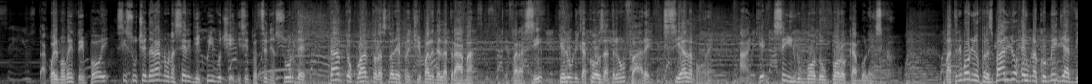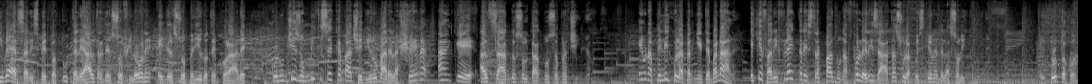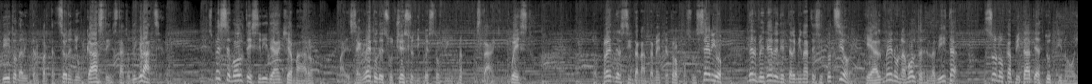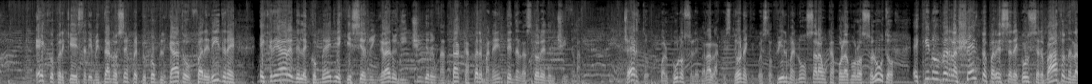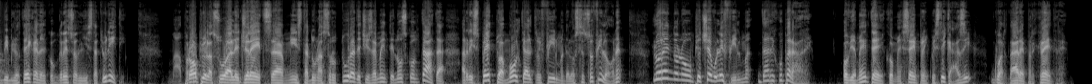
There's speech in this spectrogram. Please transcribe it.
Da quel momento in poi si succederanno una serie di equivoci e di situazioni assurde, tanto quanto la storia principale della trama, che farà sì che l'unica cosa a trionfare sia l'amore, anche se in un modo un po' roccambolesco. Matrimonio per sbaglio è una commedia diversa rispetto a tutte le altre del suo filone e del suo periodo temporale, con un Jason Mix capace di rubare la scena anche alzando soltanto un sopracciglio. È una pellicola per niente banale, e che fa riflettere strappando una folle risata sulla questione della solitudine. Il tutto condito dall'interpretazione di un cast in stato di grazia. Spesse volte si ride anche amaro, ma il segreto del successo di questo film sta anche in questo. Non prendersi dannatamente troppo sul serio nel vedere determinate situazioni che almeno una volta nella vita sono capitate a tutti noi. Ecco perché sta diventando sempre più complicato fare ridere e creare delle commedie che siano in grado di incidere un'attacca permanente nella storia del cinema. Certo, qualcuno solleverà la questione che questo film non sarà un capolavoro assoluto e che non verrà scelto per essere conservato nella biblioteca del Congresso degli Stati Uniti. Ma proprio la sua leggerezza, mista ad una struttura decisamente non scontata rispetto a molti altri film dello stesso filone, lo rendono un piacevole film da recuperare. Ovviamente, come sempre in questi casi, guardare per credere.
